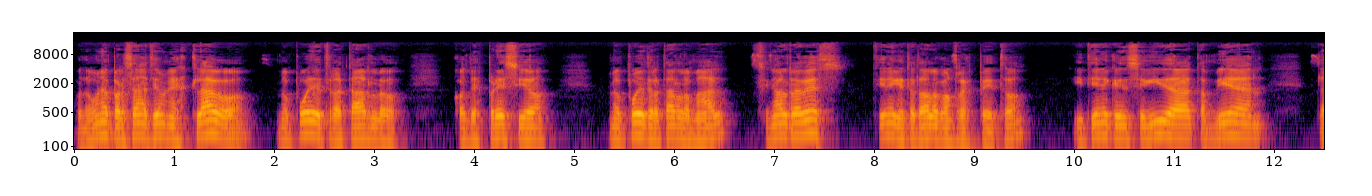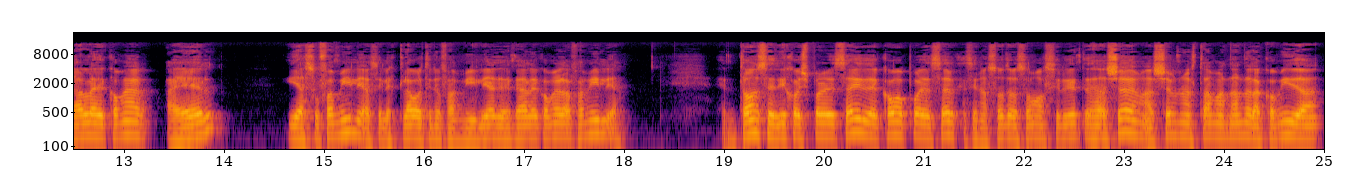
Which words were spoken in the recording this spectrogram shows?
Cuando una persona tiene un esclavo, no puede tratarlo con desprecio, no puede tratarlo mal, sino al revés, tiene que tratarlo con respeto y tiene que enseguida también darle de comer a él y a su familia. Si el esclavo tiene familia, tiene que darle de comer a la familia. Entonces dijo Ishpor el Seide, ¿cómo puede ser que si nosotros somos sirvientes de Hashem, Hashem nos está mandando la comida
